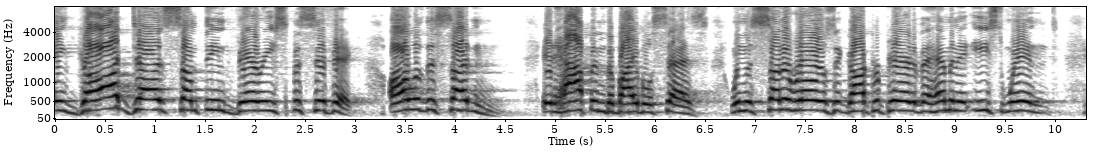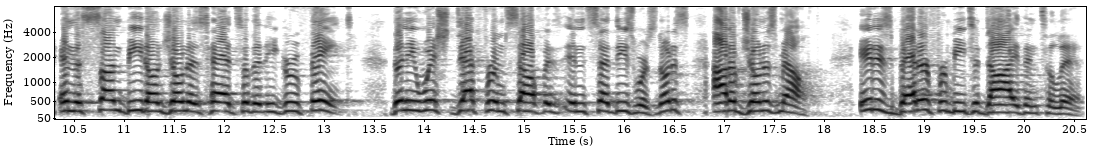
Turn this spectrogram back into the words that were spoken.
and God does something very specific. All of the sudden, it happened, the Bible says. When the sun arose, that God prepared a vehement east wind, and the sun beat on Jonah's head so that he grew faint. Then he wished death for himself and said these words. Notice out of Jonah's mouth It is better for me to die than to live.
